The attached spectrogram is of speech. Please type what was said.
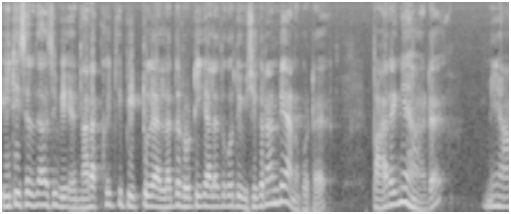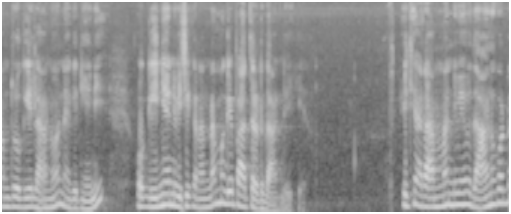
ඊට ඉස්සෙල් දාසේ නරක් වෙච්ච පිට්ටු කැල්ලද රොටි කැල්ලද කොහොද විසිකරන්න යනකොට පාරෙන් එහාට මේ ආම්ද්‍රෝ ගිහලා අහනවා නැගණියනි ඔය ගිනියන් විසිකරන්නම් මගේ පාත්‍රයට දාන්නයි කියලා. ඉතින් අර අම්මන්නේ මේව දානකොට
